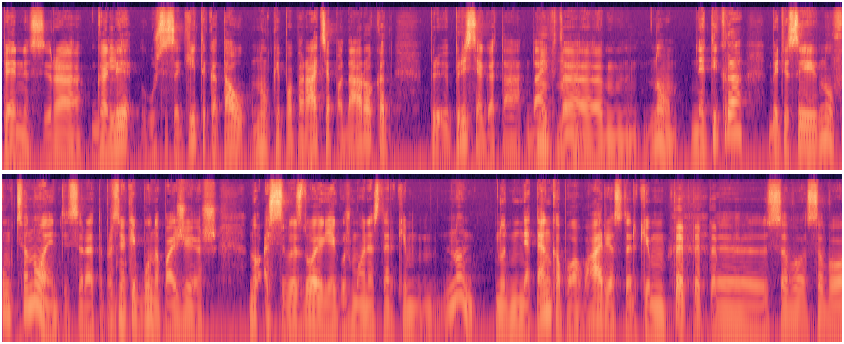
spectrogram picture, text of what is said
penis yra, gali užsisakyti, kad tau, nu, kaip operaciją padaro, kad pri- prisega tą daiktą, mhm. nu, netikrą, bet jisai, nu, funkcionuojantis yra. Ta prasme, kaip būna, pavyzdžiui, aš, nu, aš įsivaizduoju, jeigu žmonės, tarkim, nu, nu netenka po avarijos, tarkim, Taip, taip, taip. e, savo, savo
